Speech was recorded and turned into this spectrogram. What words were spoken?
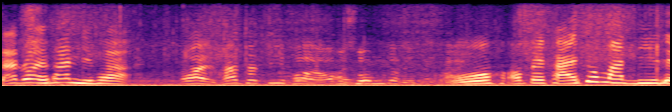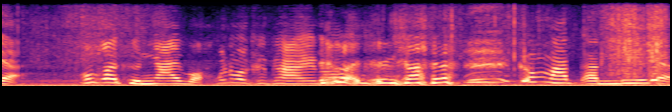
ตัดร้อยพันดีพ่อโอ้ยพระเจ้าที่พ่อเอาไปส่งก็เดี๋ยวไปขายโอ้เอาไปขายชั่วมัดดีเถอะมันก็ขึ้นง่ายบ่มันว่าคือไงเดี๋ยวเนาะก็ขึ้นง่ายก็มัดอันดีแหละ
